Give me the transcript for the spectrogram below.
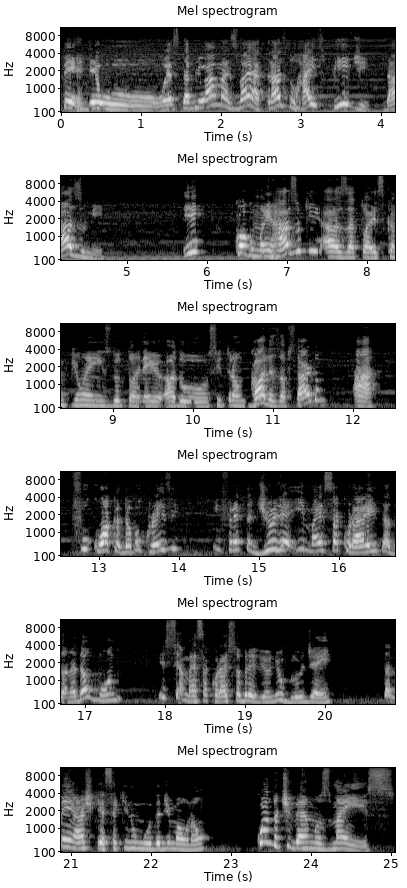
perdeu o, o SWA, mas vai atrás do High Speed da Azumi. E Koguma e Hazuki, as atuais campeões do torneio ah, do cinturão Goddess of Stardom, a Fukuoka Double Crazy, enfrenta Julia e Mai Sakurai da Dona Del Mundo. E se a Mai Sakurai sobrevive New Blood aí, também acho que esse aqui não muda de mão, não. Quando tivermos mais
